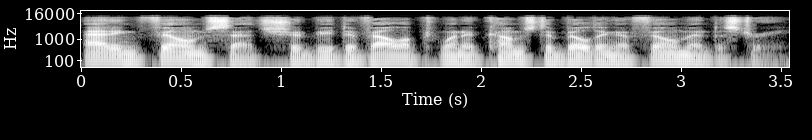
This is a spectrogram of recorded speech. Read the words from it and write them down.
adding film sets should be developed when it comes to building a film industry.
